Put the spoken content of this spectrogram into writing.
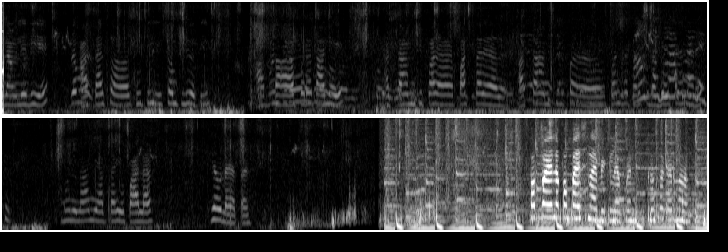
लावलेली आहे. आता सुटी संपली होती. आता परत आली आहे. आता आमची पा- पाच तारीख आता आमची प- पंधरा तारखेला बेट येणार आहे. म्हणून आम्ही आता हे पाला ठेवलाय आता. पप्पायला पप्पायच नाही पिकले आपण कसं करणार आपण?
